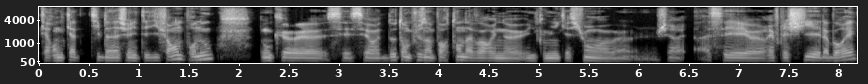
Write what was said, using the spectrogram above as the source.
44 types de nationalités différentes pour nous. Donc c'est d'autant plus important d'avoir une, communication assez réfléchie et élaborée.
